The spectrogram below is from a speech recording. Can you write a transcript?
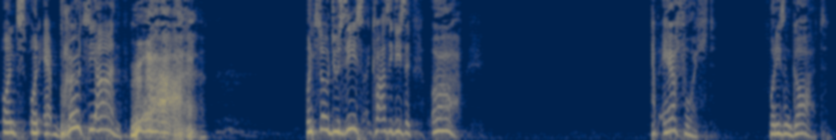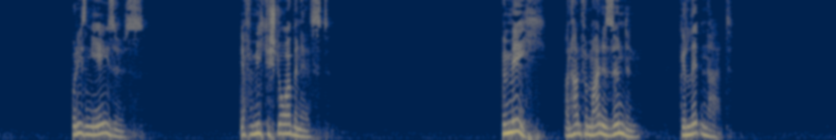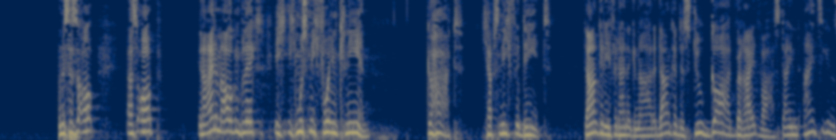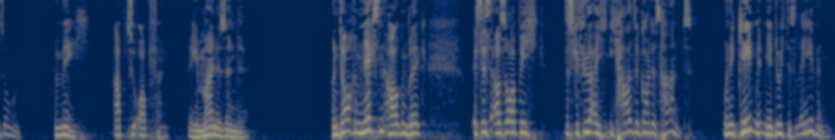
und, und er brüllt sie an. Und so, du siehst quasi diese, oh, ich habe Ehrfurcht vor diesem Gott, vor diesem Jesus, der für mich gestorben ist. Für mich, anhand von meinen Sünden, gelitten hat. Und es ist als ob, als ob in einem Augenblick, ich, ich muss mich vor ihm knien. Gott, ich habe es nicht verdient. Danke dir für deine Gnade. Danke, dass du Gott bereit warst, deinen einzigen Sohn für mich abzuopfern, wegen meiner Sünde. Und doch im nächsten Augenblick ist es, als ob ich das Gefühl ich, ich halte Gottes Hand und er geht mit mir durch das Leben.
